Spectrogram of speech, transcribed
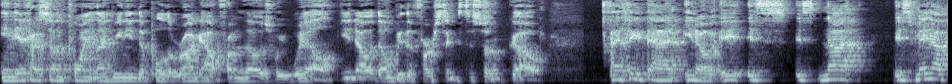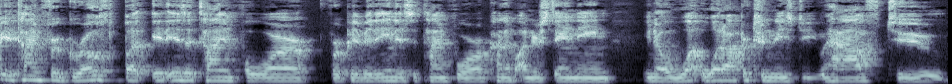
And if at some point, like we need to pull the rug out from those, we will, you know, they'll be the first things to sort of go. I think that, you know, it, it's, it's not, it may not be a time for growth, but it is a time for, for pivoting. It's a time for kind of understanding, you know, what, what opportunities do you have to,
